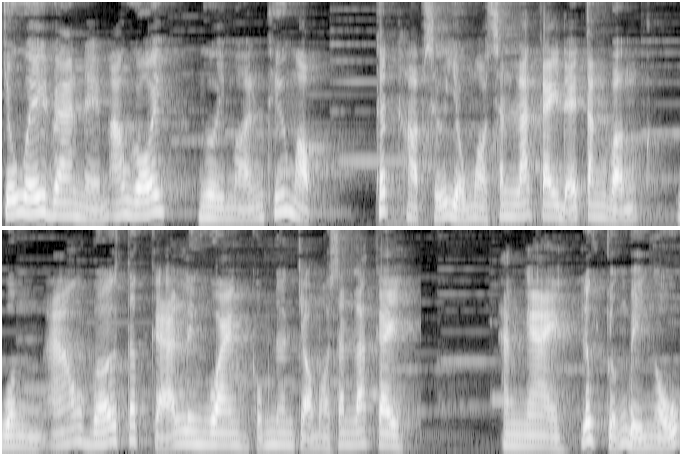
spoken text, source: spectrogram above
Chú ý ra nệm áo gối, người mệnh thiếu mộc. Thích hợp sử dụng màu xanh lá cây để tăng vận. Quần áo vớ tất cả liên quan cũng nên chọn màu xanh lá cây. Hàng ngày lúc chuẩn bị ngủ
